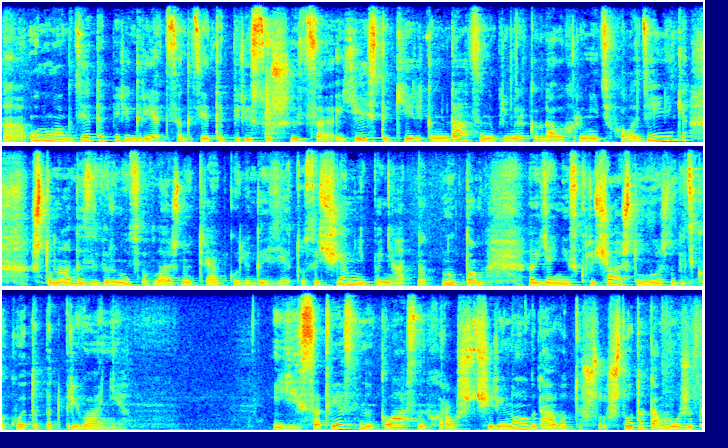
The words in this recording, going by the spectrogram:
Э, он мог где-то перегреться, где-то пересушиться. Есть такие рекомендации, например, когда вы храните в холодильнике, что надо завернуть во влажную тряпку или газету. Зачем, непонятно. Ну, там э, я не исключаю, что может быть какое-то подпревание. И, соответственно, классный, хороший черенок, да, вот что-то там может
